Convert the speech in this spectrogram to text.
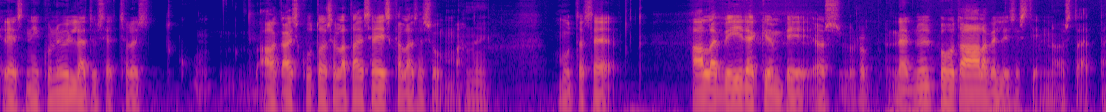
edes niin kuin yllätys, että se olisi, alkaisi kutosella tai seiskalla se summa. Niin. Mutta se alle 50, jos nyt puhutaan alvillisesti noista, että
